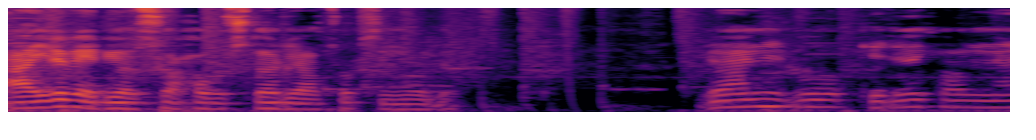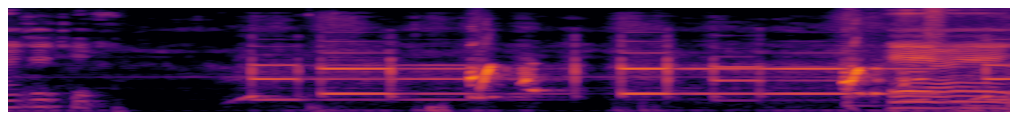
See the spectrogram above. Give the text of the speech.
Ayrı veriyor şu havuçlar ya çok sinir oluyor. Yani bu geride kalan nerededir? Eee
